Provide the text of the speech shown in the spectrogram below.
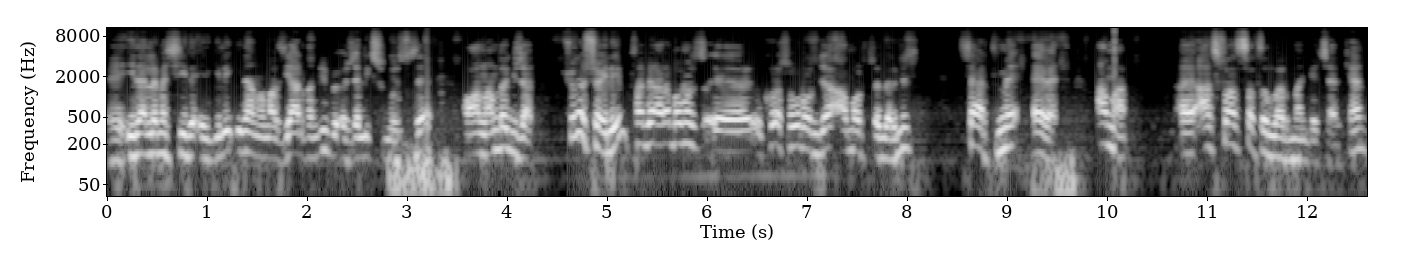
e, ilerlemesiyle ilgili inanılmaz yardımcı bir özellik sunuyor size. O anlamda güzel. Şunu söyleyeyim. Tabii arabamız e, crossover olunca amortisörlerimiz sert mi? Evet. Ama e, asfalt satırlarından geçerken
